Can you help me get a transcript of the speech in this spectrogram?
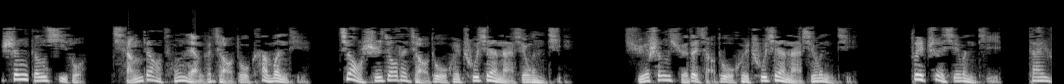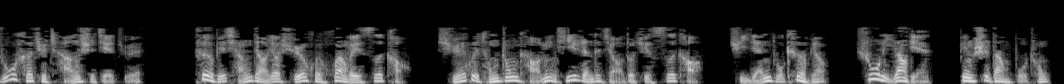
深耕细作，强调从两个角度看问题：教师教的角度会出现哪些问题？学生学的角度会出现哪些问题？对这些问题该如何去尝试解决？特别强调要学会换位思考。学会从中考命题人的角度去思考，去研读课标，梳理要点，并适当补充。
